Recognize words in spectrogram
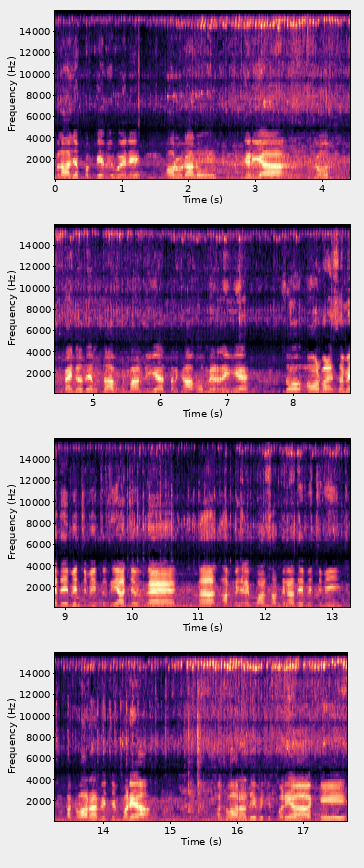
ਮੁਲਾਜ਼ਮ ਪੱਕੇ ਵੀ ਹੋਏ ਨੇ ਔਰ ਉਹਨਾਂ ਨੂੰ ਜਿਹੜੀ ਆ ਜੋ ਪੈਨਲ ਦੇ ਮੁਤਾਬਕ ਬਣਦੀ ਆ, ਤਨਖਾਹ ਉਹ ਮਿਲ ਰਹੀ ਹੈ। ਸੋ ਆਉਣ ਵਾਲੇ ਸਮੇਂ ਦੇ ਵਿੱਚ ਵੀ ਤੁਸੀਂ ਅੱਜ ਮੈਂ ਆ ਪਿਛਲੇ 5-7 ਦਿਨਾਂ ਦੇ ਵਿੱਚ ਵੀ ਅਖਬਾਰਾਂ ਵਿੱਚ ਪੜ੍ਹਿਆ, ਅਖਬਾਰਾਂ ਦੇ ਵਿੱਚ ਪੜ੍ਹਿਆ ਕਿ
